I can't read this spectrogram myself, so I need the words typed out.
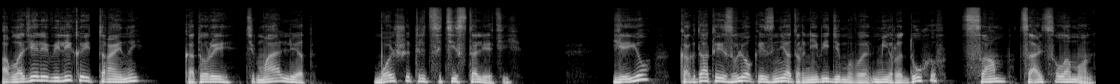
овладели великой тайной, которой тьма лет, больше тридцати столетий. Ее когда-то извлек из недр невидимого мира духов сам царь Соломон.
